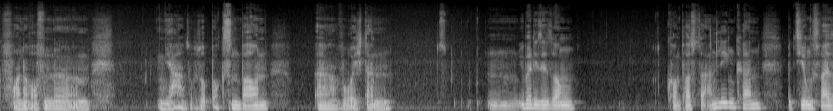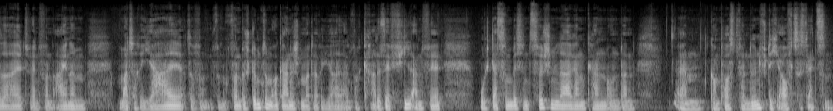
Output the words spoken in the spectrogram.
vorne offene ähm, ja, so, so Boxen bauen, äh, wo ich dann über die Saison Komposte anlegen kann, beziehungsweise halt, wenn von einem Material, also von, von, von bestimmtem organischem Material einfach gerade sehr viel anfällt, wo ich das so ein bisschen zwischenlagern kann, um dann ähm, Kompost vernünftig aufzusetzen.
